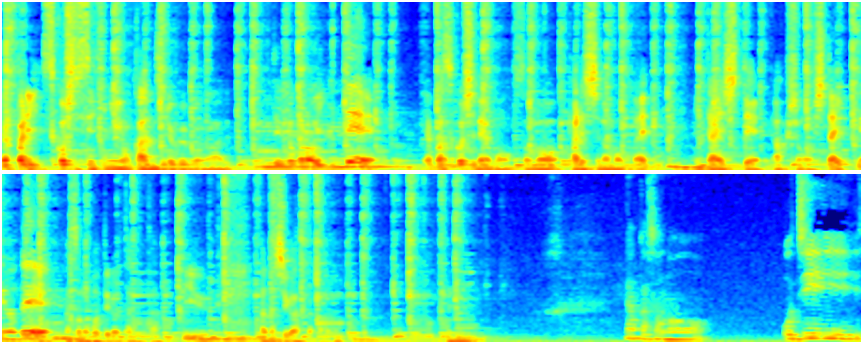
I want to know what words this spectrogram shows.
やっぱり少し責任を感じる部分があるっていうところを言って、やっぱ少しでもそのパレスチナ問題に対してアクションをしたいっていうので、まあ、そのホテルを建てたっていう話があったかな。うん、なんかそのおじい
